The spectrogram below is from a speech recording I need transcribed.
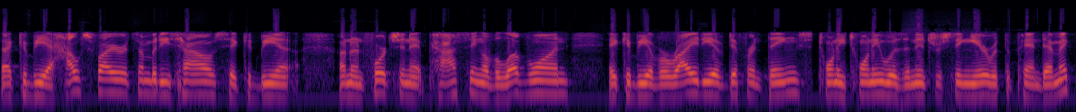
That could be a house fire at somebody's house, it could be a, an unfortunate passing of a loved one. It could be a variety of different things. 2020 was an interesting year with the pandemic,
